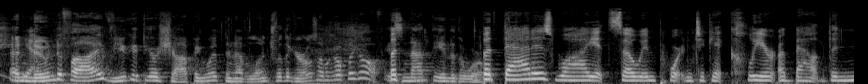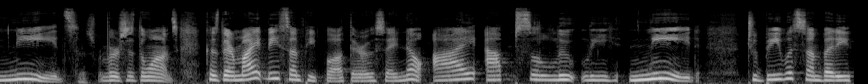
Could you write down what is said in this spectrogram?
At Yeah. noon to five, you get to go shopping with and have lunch with the girls. I'm going to go play golf. it's not the end of the world. But that is why it's so important to get clear about the needs right. versus the wants. Because there might be some people out there who say, no, I absolutely need to be with somebody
